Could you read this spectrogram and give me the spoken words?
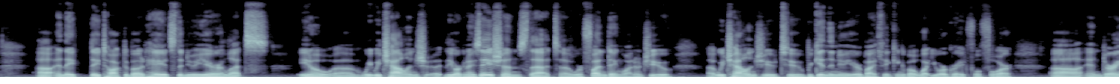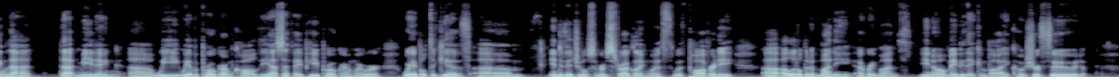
uh, and they they talked about hey, it's the new year, let's you know, um, we, we challenge uh, the organizations that uh, we're funding. Why don't you? Uh, we challenge you to begin the new year by thinking about what you're grateful for. And during that that meeting, we we have a program called the SFAP program where we're we're able to give um, individuals who are struggling with with poverty uh, a little bit of money every month. You know, maybe they can buy kosher food,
